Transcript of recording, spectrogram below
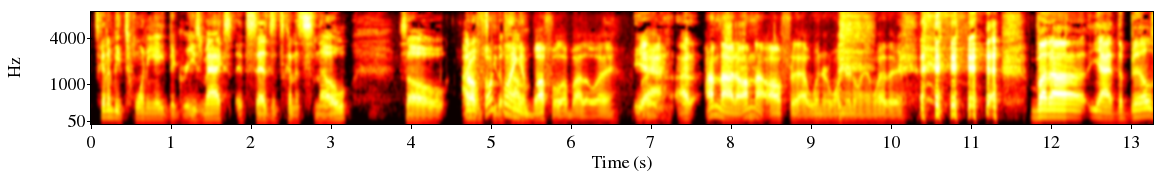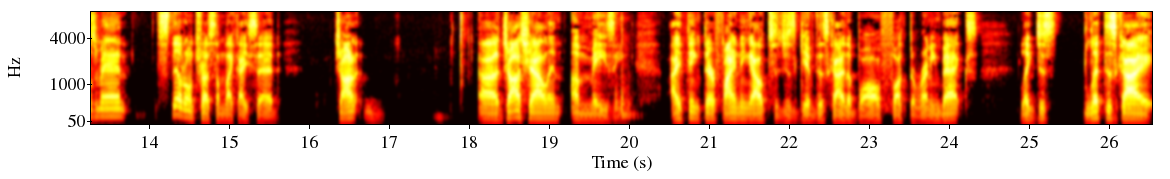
It's going to be 28 degrees max. It says it's going to snow. So I Bro, don't fuck see the playing Fal- in Buffalo. By the way, Yeah. I, I'm not. I'm not all for that winter wonderland weather. but uh yeah, the Bills, man, still don't trust them like I said. John uh Josh Allen, amazing. I think they're finding out to just give this guy the ball, fuck the running backs. Like just let this guy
